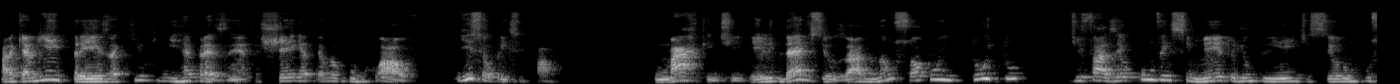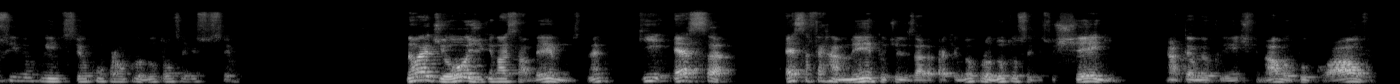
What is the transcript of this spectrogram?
para que a minha empresa, aquilo que me representa, chegue até o meu público-alvo. Isso é o principal. O marketing ele deve ser usado não só com o intuito de fazer o convencimento de um cliente seu, de um possível cliente seu, comprar um produto ou um serviço seu. Não é de hoje que nós sabemos né, que essa, essa ferramenta utilizada para que o meu produto ou serviço chegue até o meu cliente final, meu público-alvo,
